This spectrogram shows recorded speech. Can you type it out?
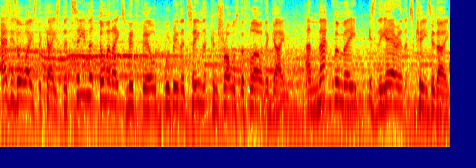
as is always the case, the team that dominates midfield will be the team that controls the flow of the game. And that, for me, is the area that's key today.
